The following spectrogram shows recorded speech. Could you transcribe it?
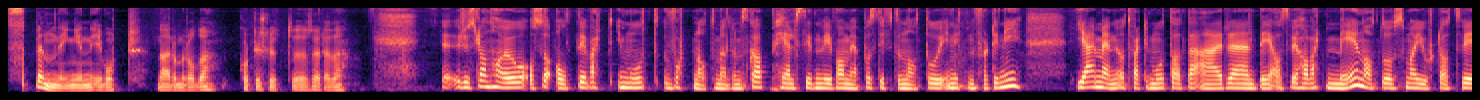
spenningen i vårt nærområde? Kort til slutt, eh, Søreide. Russland har jo også alltid vært imot vårt Nato-medlemskap, helt siden vi var med på å stifte Nato i 1949. Jeg mener jo tvert imot at det er eh, det at vi har vært med i Nato som har gjort at vi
